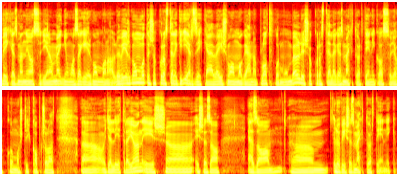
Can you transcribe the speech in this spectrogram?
véghez menni az, hogy én megnyomom az egérgombon a lövésgombot, és akkor az tényleg így érzékelve is van magán a platformon belül, és akkor az tényleg ez megtörténik az, hogy akkor most egy kapcsolat uh, ugye létrejön, és, és ez a, ez a um, lövés ez megtörténik.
